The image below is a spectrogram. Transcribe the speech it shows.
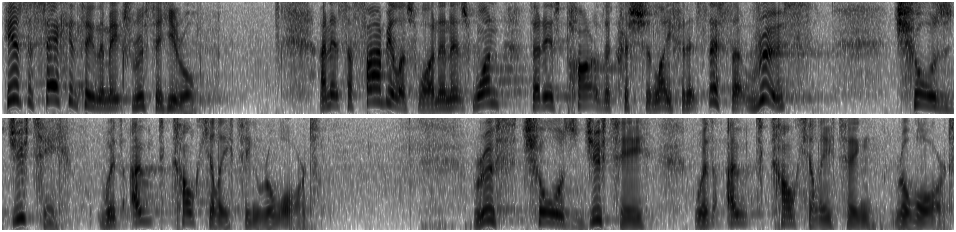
Here's the second thing that makes Ruth a hero. And it's a fabulous one, and it's one that is part of the Christian life. And it's this that Ruth chose duty without calculating reward. Ruth chose duty without calculating reward.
